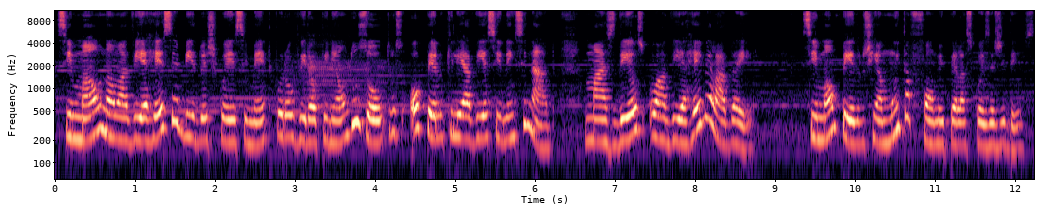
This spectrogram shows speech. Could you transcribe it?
Simão não havia recebido este conhecimento por ouvir a opinião dos outros ou pelo que lhe havia sido ensinado, mas Deus o havia revelado a ele. Simão Pedro tinha muita fome pelas coisas de Deus.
